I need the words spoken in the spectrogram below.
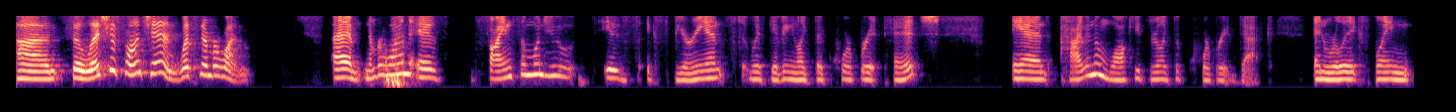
Um, so let's just launch in. What's number one? Um, number one is find someone who is experienced with giving like the corporate pitch and having them walk you through like the corporate deck and really explain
